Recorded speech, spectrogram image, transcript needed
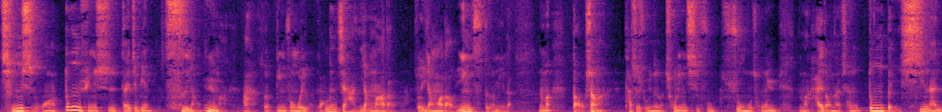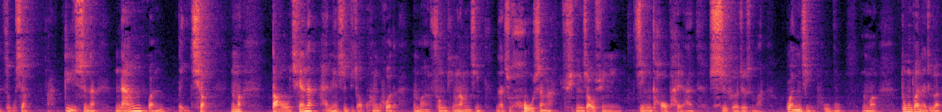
秦始皇啊东巡时在这边饲养御马啊，所以并封为皇家养马岛。所以羊毛岛因此得名的。那么岛上啊，它是属于那种丘陵起伏、树木葱郁。那么海岛呢，呈东北西南走向啊，地势呢南环北翘。那么岛前呢，海面是比较宽阔的，那么风平浪静。那就后山啊，群礁群林，惊涛拍岸，适合这什么观景瀑布。那么东端的这个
